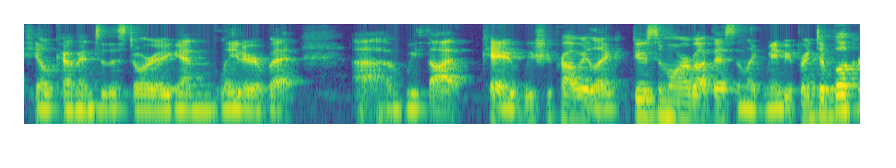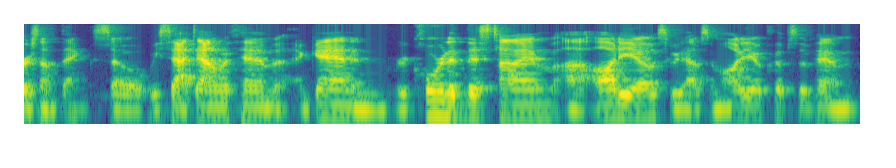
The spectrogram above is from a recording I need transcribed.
he'll come into the story again later, but uh, we thought, okay, we should probably like do some more about this and like maybe print a book or something. So we sat down with him again and recorded this time uh, audio. So we'd have some audio clips of him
